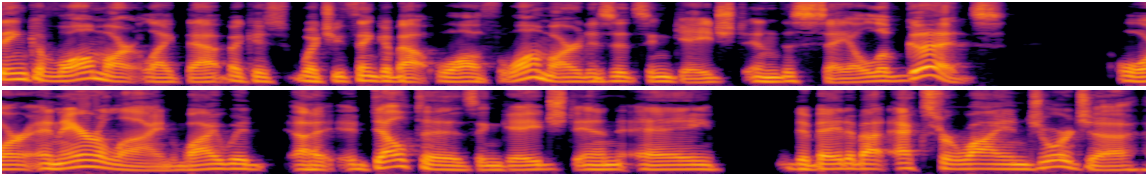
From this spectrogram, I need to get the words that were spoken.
think of Walmart like that because what you think about Walmart is it's engaged in the sale of goods or an airline. Why would uh, Delta is engaged in a debate about X or Y in Georgia?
